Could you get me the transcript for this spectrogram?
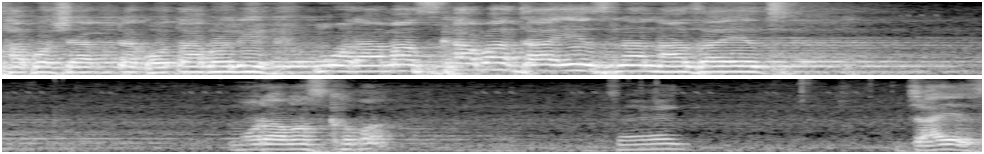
সাপোজ একটা কথা বলি মোরা মাছ খাওয়া জায়েজ না না জায়েজ? মোরা মাছ খাওয়া জায়েজ।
